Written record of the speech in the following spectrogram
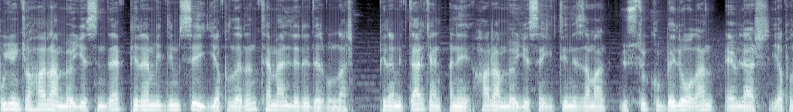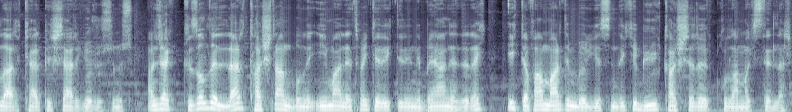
Bugünkü Haram bölgesinde piramidimsi yapıların temelleridir bunlar. Piramit derken hani Haram bölgesine gittiğiniz zaman üstü kubbeli olan evler, yapılar, kerpiçler görürsünüz. Ancak Kızılderililer taştan bunu imal etmek gerektiğini beyan ederek ilk defa Mardin bölgesindeki büyük taşları kullanmak istediler.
